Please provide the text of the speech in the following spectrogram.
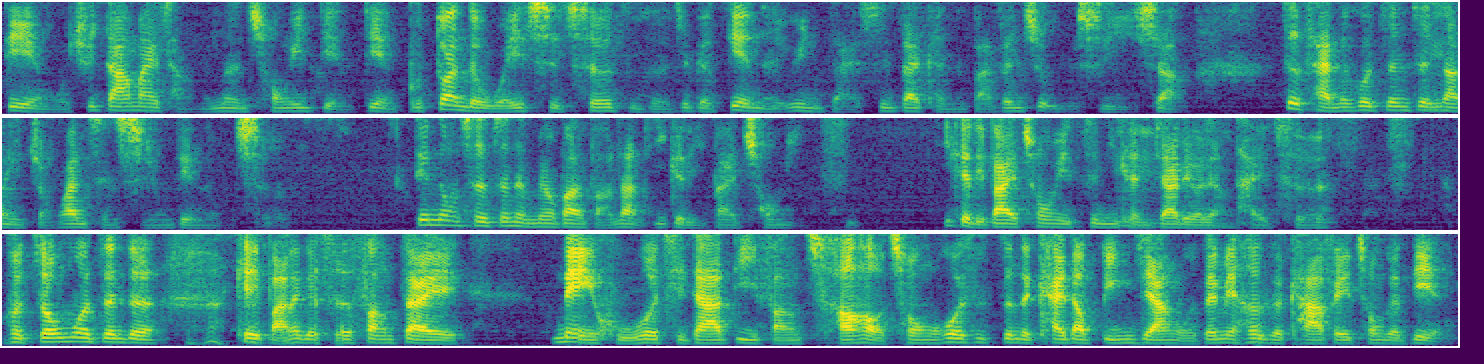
电？我去大卖场能不能充一点电？不断的维持车子的这个电能运载是在可能百分之五十以上，这才能够真正让你转换成使用电动车。电动车真的没有办法让你一个礼拜充一次，一个礼拜充一次，你可能家里有两台车。我周末真的可以把那个车放在内湖或其他地方好好充，或是真的开到滨江，我在那边喝个咖啡充个电。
